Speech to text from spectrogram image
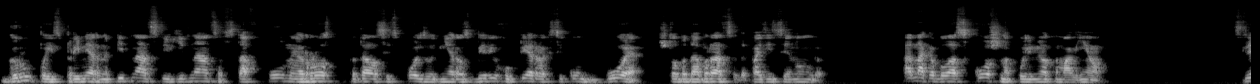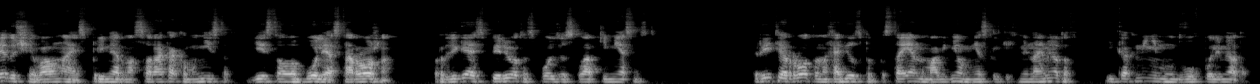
Группа из примерно 15 вьетнамцев, став полный рост, попыталась использовать неразбериху первых секунд боя, чтобы добраться до позиции нунгов. Однако была скошена пулеметным огнем. Следующая волна из примерно 40 коммунистов действовала более осторожно, продвигаясь вперед, используя складки местности. Третья рота находилась под постоянным огнем нескольких минометов и как минимум двух пулеметов.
